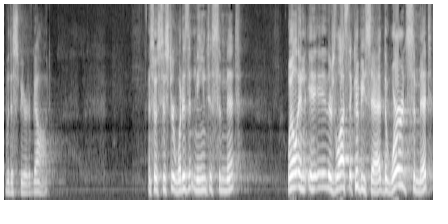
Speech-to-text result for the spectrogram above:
with the Spirit of God. And so, sister, what does it mean to submit? Well, and there's lots that could be said. The word submit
